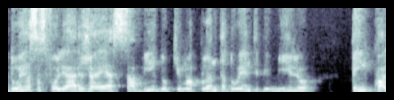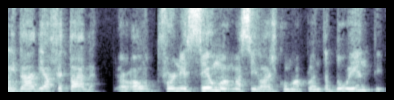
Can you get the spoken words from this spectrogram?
doenças foliares já é sabido que uma planta doente de milho tem qualidade afetada. Ao fornecer uma, uma silagem com uma planta doente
